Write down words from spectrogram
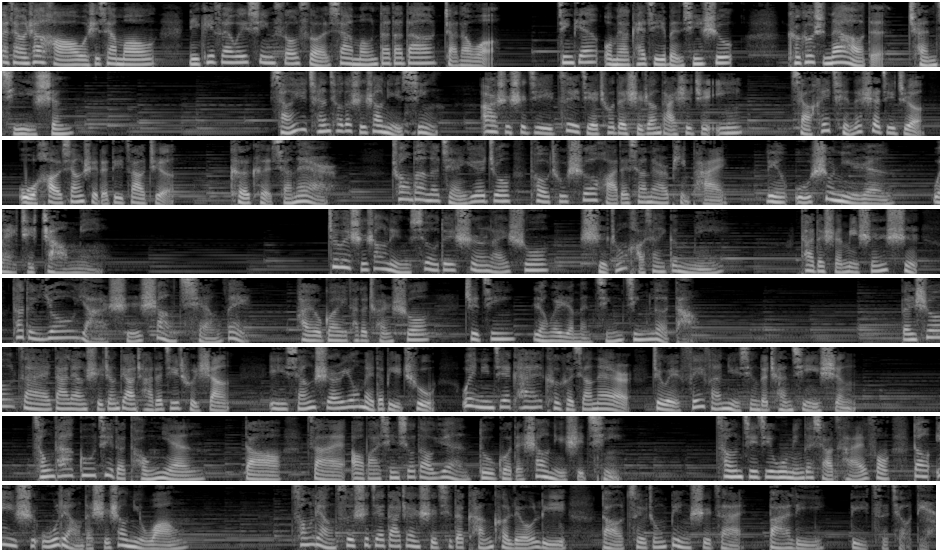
大家晚上好，我是夏萌，你可以在微信搜索“夏萌叨叨叨”找到我。今天我们要开启一本新书，Coco Chanel 的传奇一生。享誉全球的时尚女性，二十世纪最杰出的时装大师之一，小黑裙的设计者，五号香水的缔造者，可可香奈儿，创办了简约中透出奢华的香奈儿品牌，令无数女人为之着迷。这位时尚领袖对世人来说始终好像一个谜，他的神秘身世，他的优雅、时尚、前卫，还有关于他的传说，至今仍为人们津津乐道。本书在大量实证调查的基础上，以详实而优美的笔触，为您揭开可可香奈儿这位非凡女性的传奇一生，从她孤寂的童年。到在奥巴星修道院度过的少女时期，从籍籍无名的小裁缝到一时无两的时尚女王，从两次世界大战时期的坎坷流离到最终病逝在巴黎丽兹酒店，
